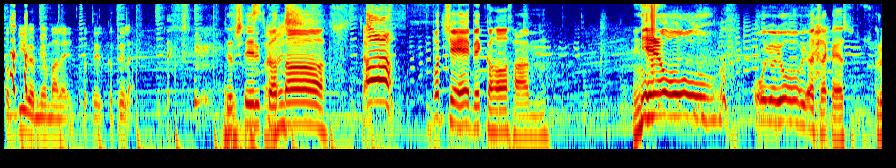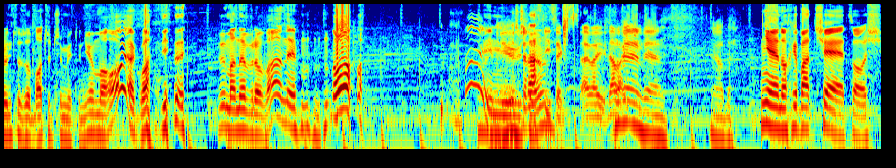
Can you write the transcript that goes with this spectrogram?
Podbiłem ją, ale to tylko tyle. To tylko to. Tak. O! Bo ciebie kocham. Nie, o! Oj, oj, oj. A czekaj, ja sobie skręcę, zobaczę, czy mnie tu nie ma. O, jak ładnie wymanewrowany. O! Mi Jeszcze raz. Lisek. Dawaj, dawaj. wiem, wiem. Jadę. Nie, no chyba cię coś.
